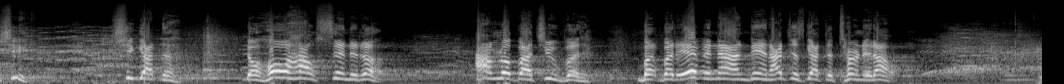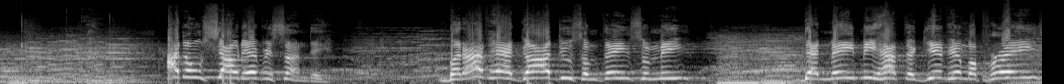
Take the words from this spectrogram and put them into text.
She, she got the, the whole house scented up. I don't know about you, but, but, but every now and then I just got to turn it out. I don't shout every Sunday, but I've had God do some things for me that made me have to give him a praise.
